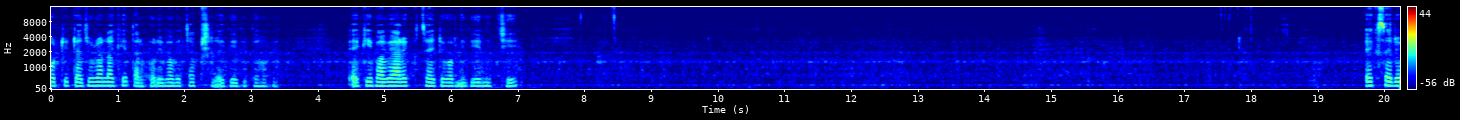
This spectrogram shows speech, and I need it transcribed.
পট্টিটা জোড়া লাগিয়ে তারপর এভাবে চাপ সেলাই দিয়ে দিতে হবে। একইভাবে আরেক সাইডেও আমি দিয়ে নিচ্ছি। এক সাইডে,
